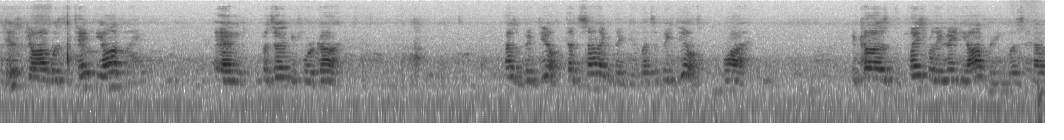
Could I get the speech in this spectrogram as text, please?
But his job was to take the offering and present it before God. That was a big deal. Doesn't sound like a big deal. That's a big deal. Why? Because the place where they made the offering was in a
